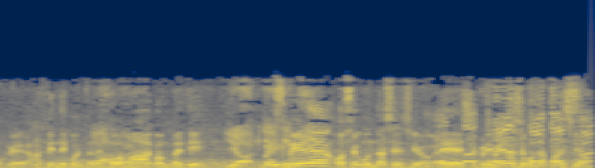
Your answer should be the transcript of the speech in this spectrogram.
porque a fin de cuentas, después vamos a competir. ¿Primera o segunda ascensión? Eh, ¿Primera o segunda expansión?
